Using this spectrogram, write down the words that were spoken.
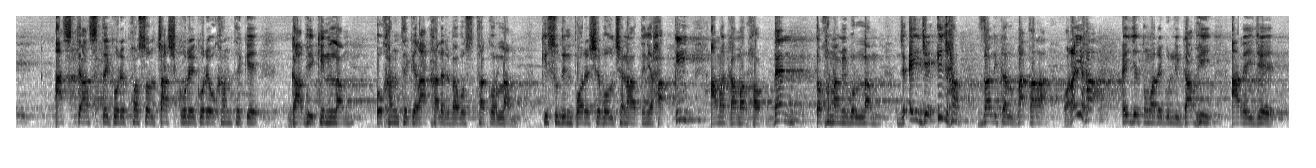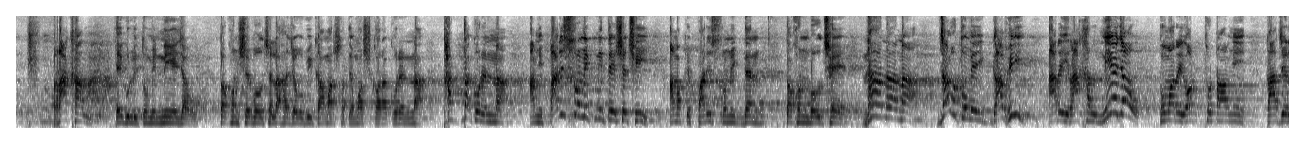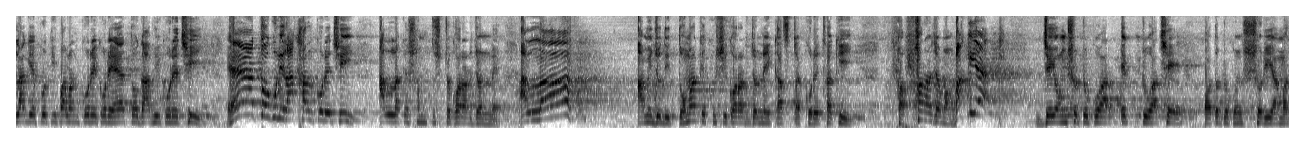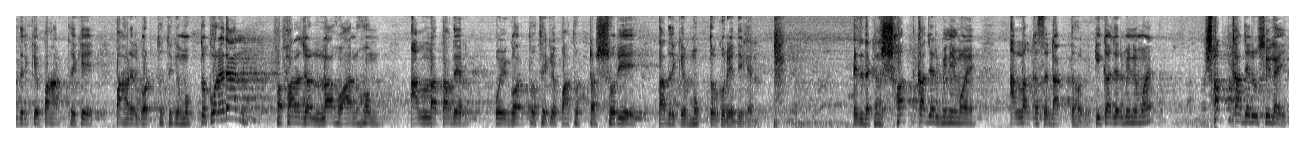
আস্তে আস্তে করে ফসল চাষ করে করে ওখান থেকে গাভী কিনলাম, ওখান থেকে রাখালের ব্যবস্থা করলাম। কিছুদিন পরে সে বলছে, না, তিনি হাক্কি, আমাকে আমার হক দেন। তখন আমি বললাম যে, এই যে ইজহাব, জালিকাল বাকারা রাইহা এই যে তোমার এগুলি গাভী আর এই যে রাখাল, এগুলি তুমি নিয়ে যাও। তখন সে বলছে লাহাজৌবিকা আমার সাথে মস্করা করেন না, ঠাট্টা করেন না। আমি পারিশ্রমিক নিতে এসেছি, আমাকে পারিশ্রমিক দেন। তখন বলছে, না না না, যাও তুমি এই গাভী আর এই রাখাল নিয়ে যাও। তোমার এই অর্থটা আমি কাজে লাগে প্রতিপালন করে করে এত গাভী করেছি, এতগুলি রাখাল করেছি আল্লাহকে সন্তুষ্ট করার জন্যে। আল্লাহ, আমি যদি তোমাকে খুশি করার জন্য এই কাজটা করে থাকি ফারাজামা যে অংশটুকু আর একটু আছে, অতটুকুন সরিয়ে আমাদেরকে পাহাড় থেকে, পাহাড়ের গর্ত থেকে মুক্ত করে দেন। ফারাজাল্লাহ আল্লাহ তাদের ওই গর্ত থেকে পাথরটা সরিয়ে তাদেরকে মুক্ত করে দিলেন। এই যে দেখেন, সৎ কাজের বিনিময়ে আল্লাহর কাছে ডাকতে হবে। কি কাজের বিনিময়ে? সৎ কাজের উসিলাই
